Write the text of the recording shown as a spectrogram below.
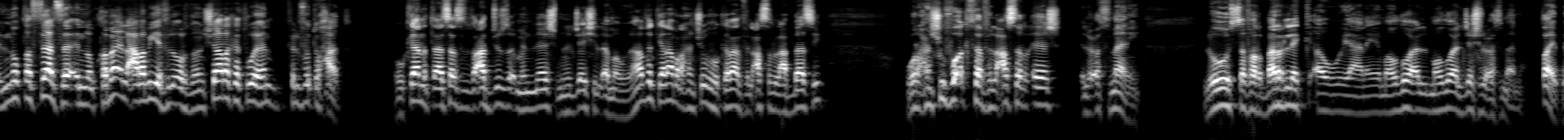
النقطة الثالثة انه القبائل العربية في الأردن شاركت وين؟ في الفتوحات وكانت أساس الفتوحات جزء من ليش؟ من الجيش الأموي، هذا الكلام راح نشوفه كمان في العصر العباسي وراح نشوفه أكثر في العصر إيش؟ العثماني اللي هو سفر برلك أو يعني موضوع الموضوع الجيش العثماني، طيب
